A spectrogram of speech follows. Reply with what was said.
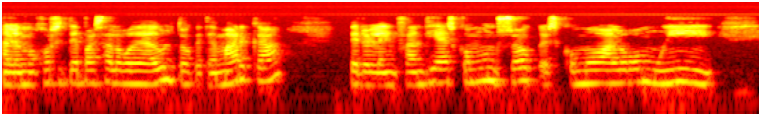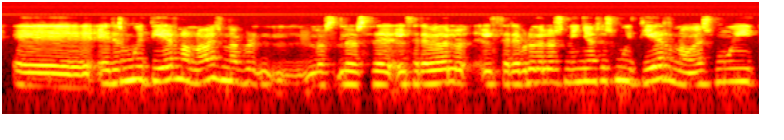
a lo mejor si te pasa algo de adulto que te marca, pero la infancia es como un shock, es como algo muy... Eh, eres muy tierno, ¿no? Es el, cerebro, el cerebro de los niños es muy tierno, es muy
